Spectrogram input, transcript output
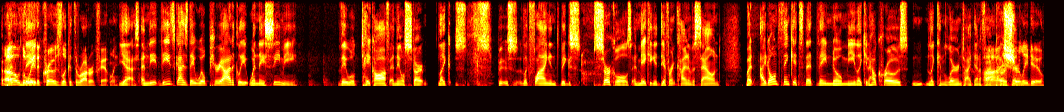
but oh, the way the crows look at the Roderick family. Yes, and the, these guys, they will periodically, when they see me, they will take off and they will start like s- sp- like flying in big s- circles and making a different kind of a sound. But I don't think it's that they know me. Like you know how crows n- like can learn to identify a I person. surely do.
